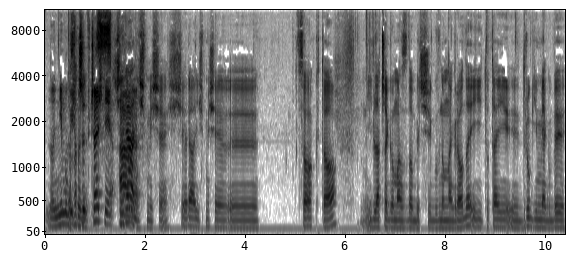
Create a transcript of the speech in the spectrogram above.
no nie mówiliśmy to znaczy, wcześniej, ścieraliśmy ale... się, ścieraliśmy się yy co, kto i dlaczego ma zdobyć główną nagrodę i tutaj drugim jakby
